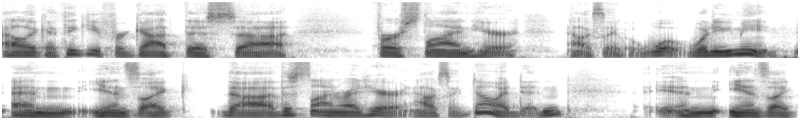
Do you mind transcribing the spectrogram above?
"Alec, I think you forgot this uh, first line here." Alec's like, "What? What do you mean?" And Ian's like, uh, "This line right here." And Alec's like, "No, I didn't." And Ian's like,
